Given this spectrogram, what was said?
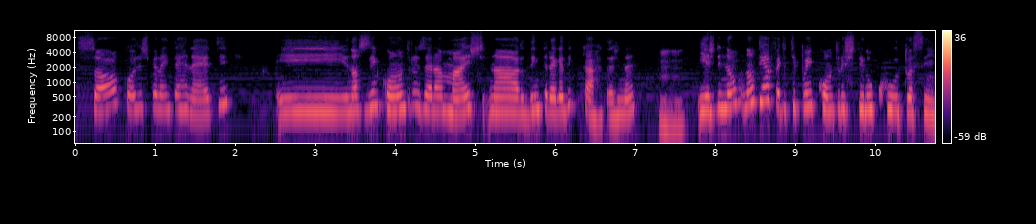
só coisas pela internet e nossos encontros era mais na hora de entrega de cartas, né? Uhum. E a gente não, não tinha feito tipo um encontro estilo culto, assim,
